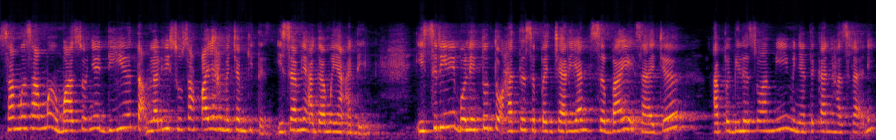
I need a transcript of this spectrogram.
sama-sama maksudnya dia tak melalui susah payah macam kita. Islam ni agama yang adil. Isteri ni boleh tuntut harta sepencarian sebaik saja apabila suami menyatakan hasrat ni,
